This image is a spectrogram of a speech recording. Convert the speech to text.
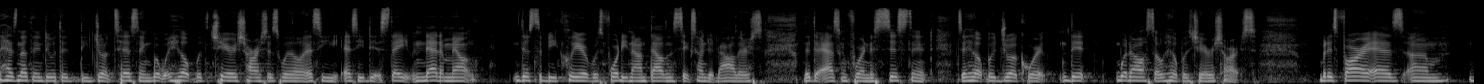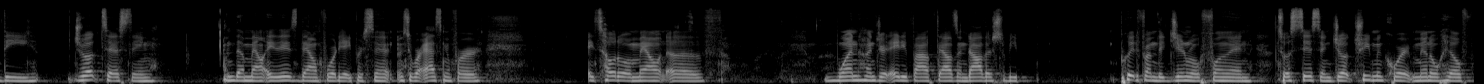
has nothing to do with the, the drug testing, but would help with cherished hearts as well, as he as he did state. And that amount, just to be clear, was forty nine thousand six hundred dollars that they're asking for an assistant to help with drug court that would also help with cherished hearts. But as far as um, the drug testing, the amount it is down forty eight percent, and so we're asking for a total amount of one hundred eighty five thousand dollars to be put from the general fund to assist in drug treatment court, mental health,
